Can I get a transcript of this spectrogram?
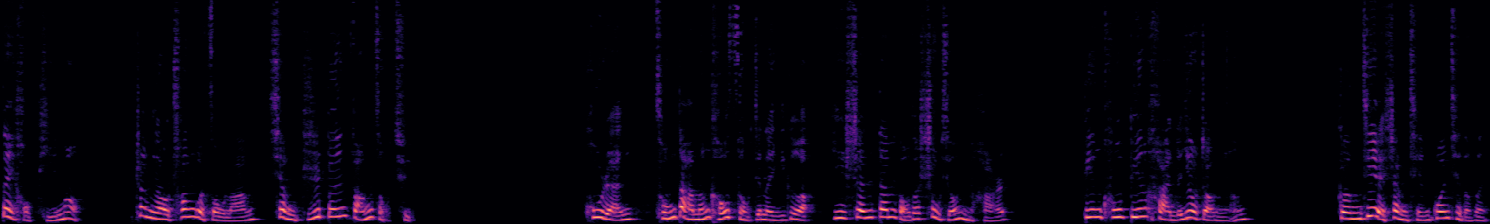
戴好皮帽。正要穿过走廊向值班房走去，忽然从大门口走进来一个衣衫单薄的瘦小女孩，边哭边喊着要找娘。耿介上前关切的问：“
